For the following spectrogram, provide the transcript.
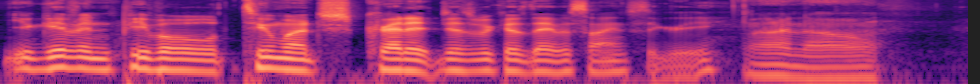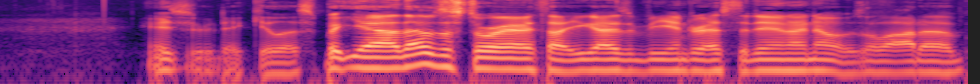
you're giving people too much credit just because they have a science degree. I know. It's ridiculous. But yeah, that was a story I thought you guys would be interested in. I know it was a lot of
